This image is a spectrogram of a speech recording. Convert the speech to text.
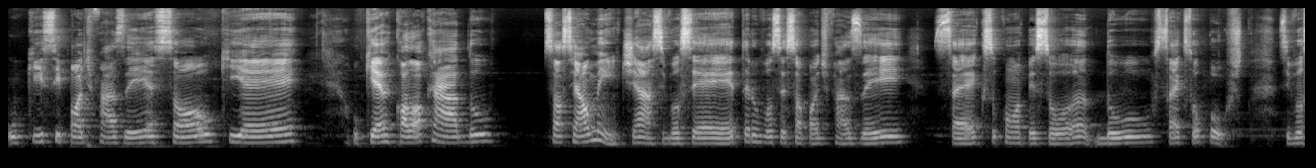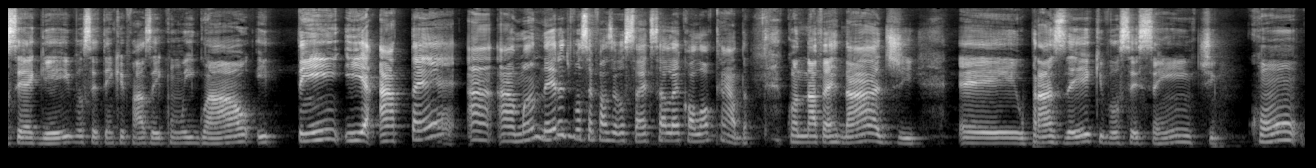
o que se pode fazer é só o que é o que é colocado socialmente. Ah, se você é hétero, você só pode fazer sexo com uma pessoa do sexo oposto. Se você é gay, você tem que fazer com igual e tem e até a, a maneira de você fazer o sexo ela é colocada. Quando na verdade é, o prazer que você sente com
